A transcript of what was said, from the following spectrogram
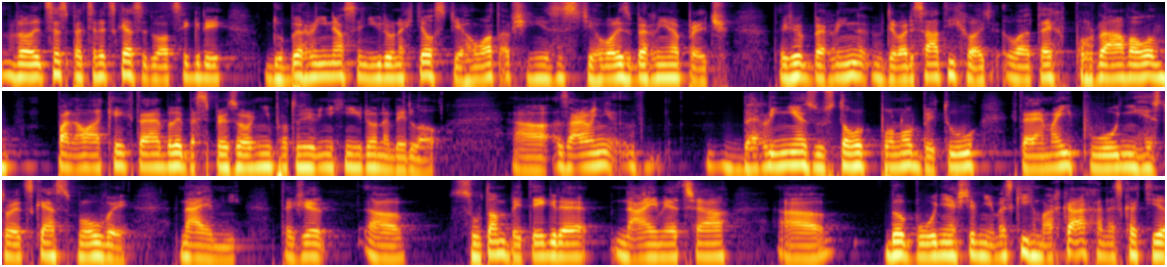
velice specifické situaci, kdy do Berlína se nikdo nechtěl stěhovat a všichni se stěhovali z Berlína pryč. Takže Berlín v 90. let- letech prodával paneláky, které byly bezprizorní, protože v nich nikdo nebydlel. A zároveň v Berlíně zůstalo plno bytů, které mají původní historické smlouvy nájemní. Takže a, jsou tam byty, kde nájem je třeba a, byl původně ještě v německých markách a dneska ti,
